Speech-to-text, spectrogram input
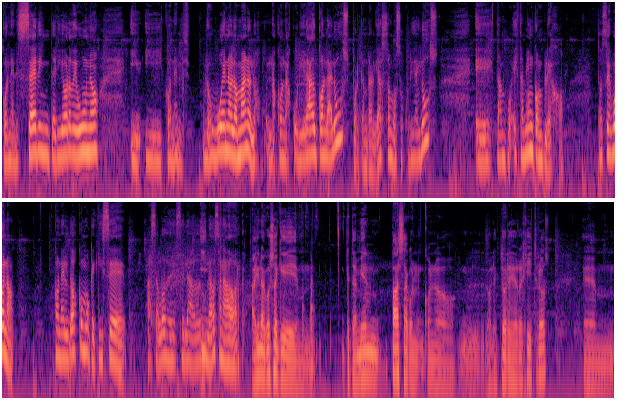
con el ser interior de uno y, y con el, lo bueno, lo malo, los- los- con la oscuridad, con la luz, porque en realidad somos oscuridad y luz, eh, es, es también complejo. Entonces, bueno, con el 2 como que quise hacerlo desde ese lado, de un lado sanador. Hay una cosa que, mm, que también pasa con, con los, los lectores de registros, em,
